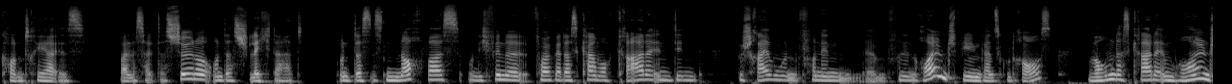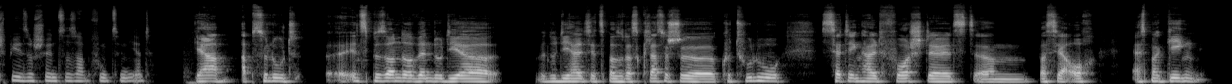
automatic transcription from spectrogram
konträr ist, weil es halt das Schöne und das Schlechte hat. Und das ist noch was, und ich finde, Volker, das kam auch gerade in den Beschreibungen von den, ähm, von den Rollenspielen ganz gut raus, warum das gerade im Rollenspiel so schön zusammen funktioniert. Ja, absolut. Äh, insbesondere wenn du dir, wenn du dir halt jetzt mal so das klassische Cthulhu-Setting halt vorstellst, ähm, was ja auch erstmal gegen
